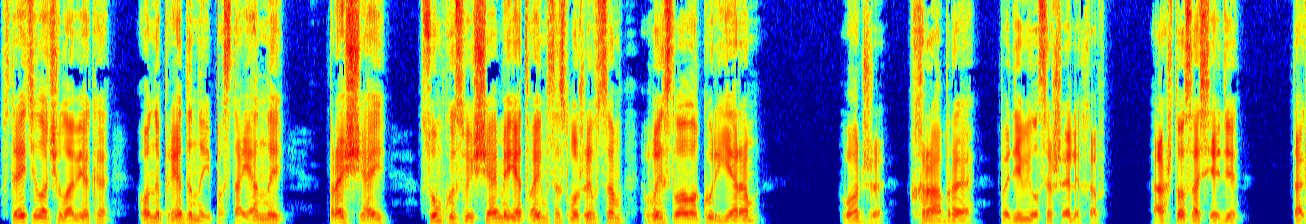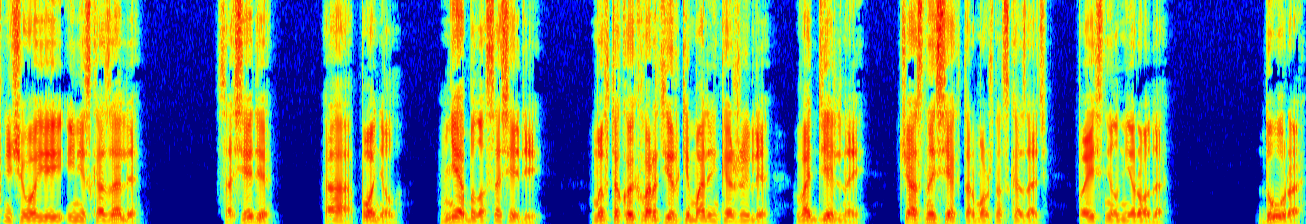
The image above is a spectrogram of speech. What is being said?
Встретила человека, он и преданный, и постоянный. Прощай, сумку с вещами я твоим сослуживцам выслала курьером. Вот же, храбрая, подивился Шелихов. А что соседи? Так ничего ей и не сказали? Соседи? А, понял. Не было соседей. Мы в такой квартирке маленькой жили, в отдельной. Частный сектор, можно сказать», — пояснил Нерода. «Дура»,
